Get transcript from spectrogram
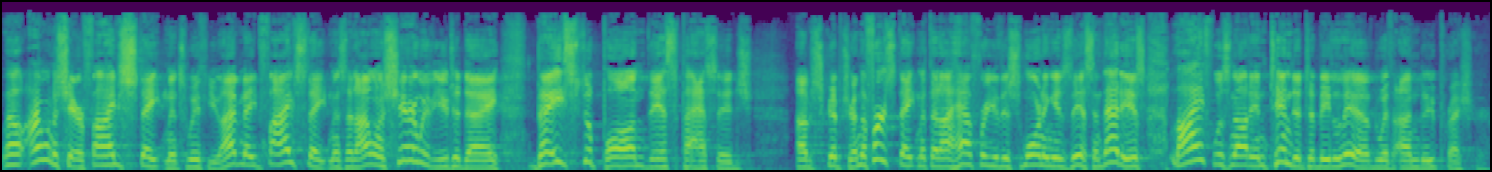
Well, I want to share five statements with you. I've made five statements that I want to share with you today based upon this passage of Scripture. And the first statement that I have for you this morning is this, and that is life was not intended to be lived with undue pressure.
